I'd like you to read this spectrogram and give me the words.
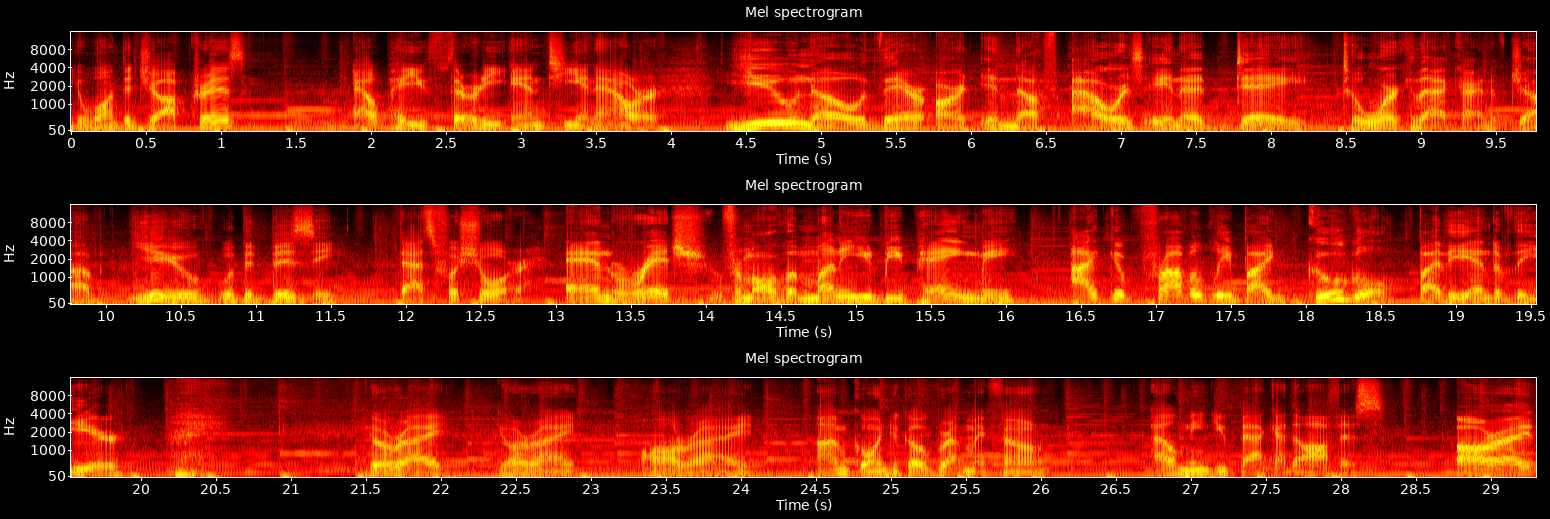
You want the job, Chris? I'll pay you 30 NT an hour. You know there aren't enough hours in a day to work that kind of job. You would be busy, that's for sure. And rich from all the money you'd be paying me. I could probably buy Google by the end of the year. You're right, you're right. All right. I'm going to go grab my phone. I'll meet you back at the office. All right.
